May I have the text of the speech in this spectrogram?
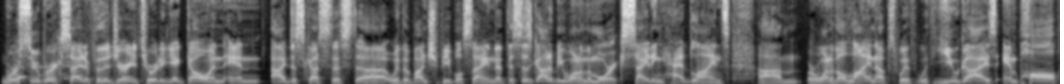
we're super excited for the Journey tour to get going, and I discussed this uh, with a bunch of people, saying that this has got to be one of the more exciting headlines um, or one of the lineups with with you guys and Paul,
